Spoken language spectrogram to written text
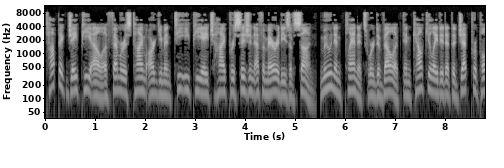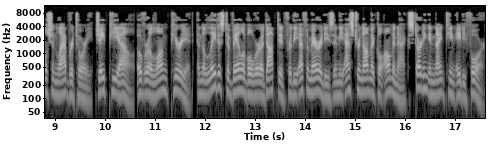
Topic JPL ephemeris time argument TEPH High-precision ephemerides of Sun, Moon and planets were developed and calculated at the Jet Propulsion Laboratory JPL over a long period, and the latest available were adopted for the ephemerides in the Astronomical Almanac starting in 1984.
